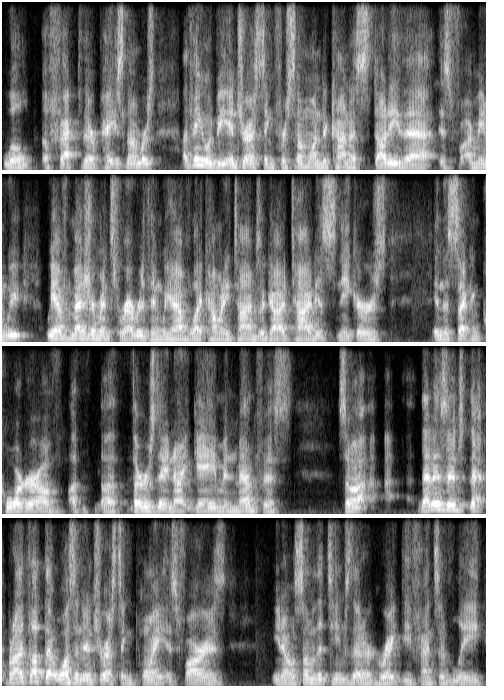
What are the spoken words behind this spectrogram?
will affect their pace numbers. I think it would be interesting for someone to kind of study that is I mean we we have measurements for everything. We have like how many times a guy tied his sneakers in the second quarter of a, a Thursday night game in Memphis. So I, that is, that, but I thought that was an interesting point as far as, you know, some of the teams that are great defensively.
